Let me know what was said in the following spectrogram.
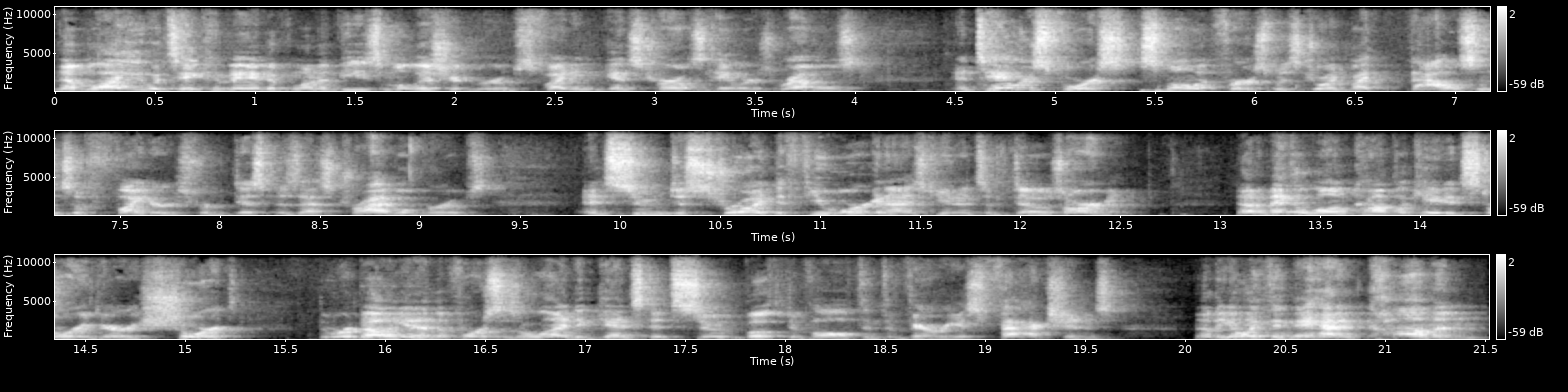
Now Blahyi would take command of one of these militia groups fighting against Charles Taylor's rebels, and Taylor's force, small at first, was joined by thousands of fighters from dispossessed tribal groups, and soon destroyed the few organized units of Doe's army. Now to make a long, complicated story very short, the rebellion and the forces aligned against it soon both devolved into various factions. Now the only thing they had in common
